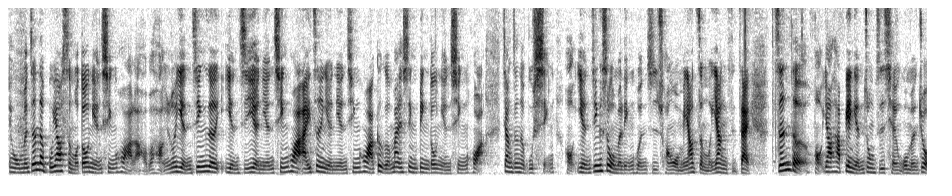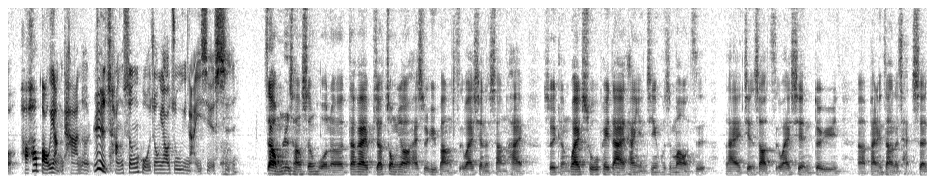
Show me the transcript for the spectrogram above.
哎，我们真的不要什么都年轻化了，好不好？你说眼睛的眼疾也年轻化，癌症也年轻化，各个慢性病都年轻化，这样真的不行。好、眼睛是我们灵魂之窗，我们要怎么样子在真的哦、要它变严重之前，我们就好好保养它呢？日常生活中要注意哪一些事？在我们日常生活呢，大概比较重要还是预防紫外线的伤害，所以可能外出佩戴太阳眼镜或是帽子，来减少紫外线对于呃白内障的产生。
